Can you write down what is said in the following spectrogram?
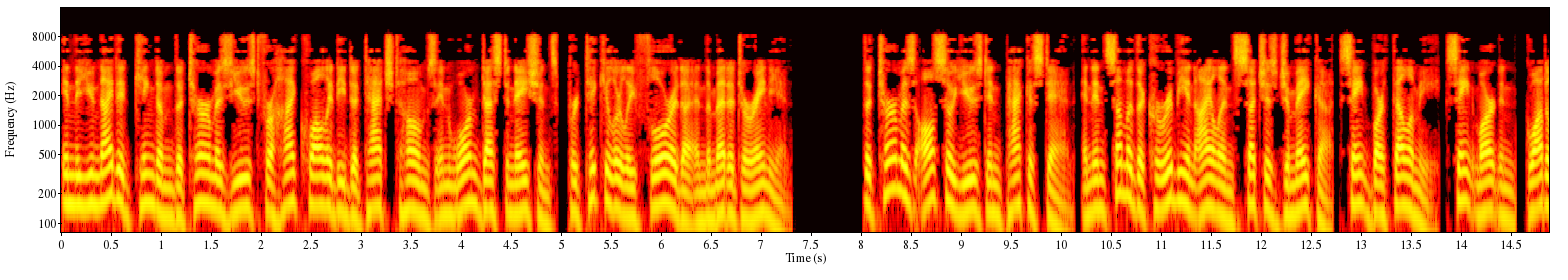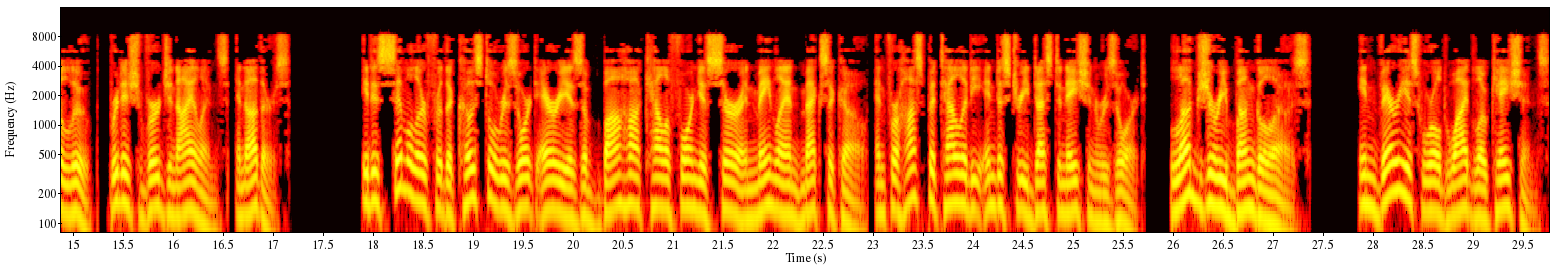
In the United Kingdom the term is used for high-quality detached homes in warm destinations, particularly Florida and the Mediterranean. The term is also used in Pakistan, and in some of the Caribbean islands such as Jamaica, St. Barthélemy, St. Martin, Guadeloupe, British Virgin Islands, and others. It is similar for the coastal resort areas of Baja California Sur and mainland Mexico, and for hospitality industry destination resort luxury bungalows in various worldwide locations.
